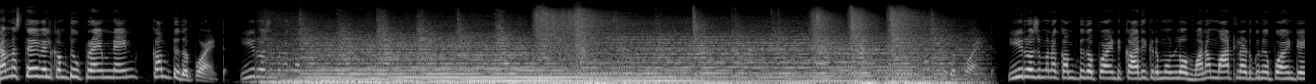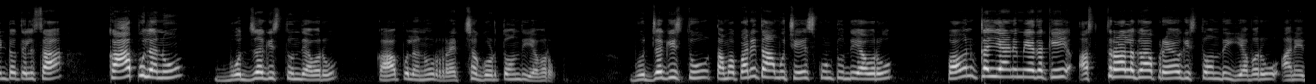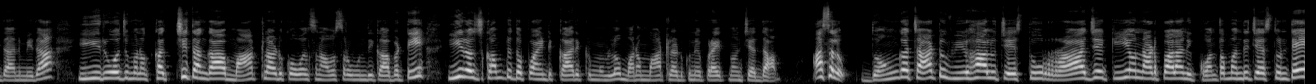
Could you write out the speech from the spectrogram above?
నమస్తే welcome to prime nine. Come to the point. ఈ రోజు మన ఈ రోజు మన కమ్ టు ద పాయింట్ కార్యక్రమంలో మనం మాట్లాడుకునే పాయింట్ ఏంటో తెలుసా? కాపులను బుజ్జగిస్తుంది ఎవరు? కాపులను రెచ్చగొడుతోంది ఎవరు? బుజ్జగిస్తూ తమ పని తాము చేసుకుంటుంది ఎవరు? పవన్ కళ్యాణ్ మీదకి అస్త్రాలుగా ప్రయోగిస్తోంది ఎవరు అనే దాని మీద ఈరోజు మనం ఖచ్చితంగా మాట్లాడుకోవాల్సిన అవసరం ఉంది కాబట్టి ఈ రోజు కమ్ టు ద పాయింట్ కార్యక్రమంలో మనం మాట్లాడుకునే ప్రయత్నం చేద్దాం. అసలు దొంగచాటు వ్యూహాలు చేస్తూ రాజకీయం నడపాలని కొంతమంది చేస్తుంటే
